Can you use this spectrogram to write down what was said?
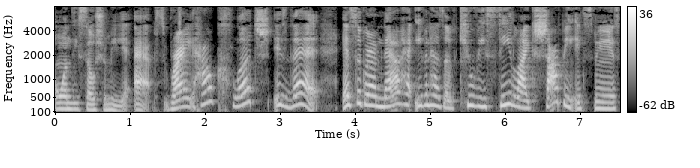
on these social media apps, right? How clutch is that? Instagram now ha- even has a QVC like shopping experience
